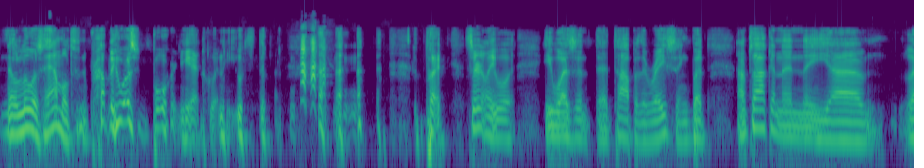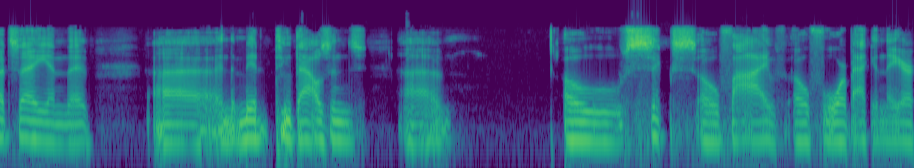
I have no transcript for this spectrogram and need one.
no, Lewis Hamilton probably wasn't born yet when he was doing, but certainly he wasn't at top of the racing. But I'm talking in the um let's say in the uh, in the mid 2000s. Uh, 06, 05, 04 back in there.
